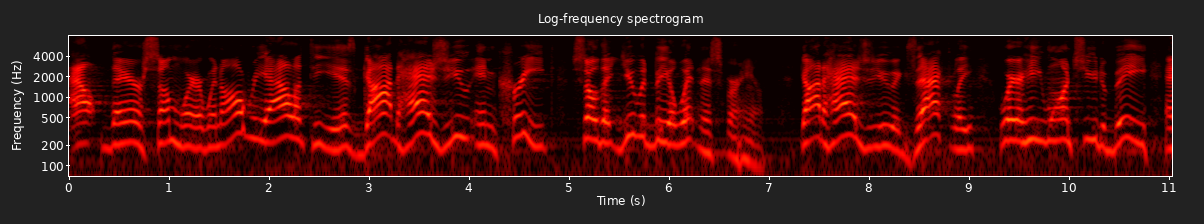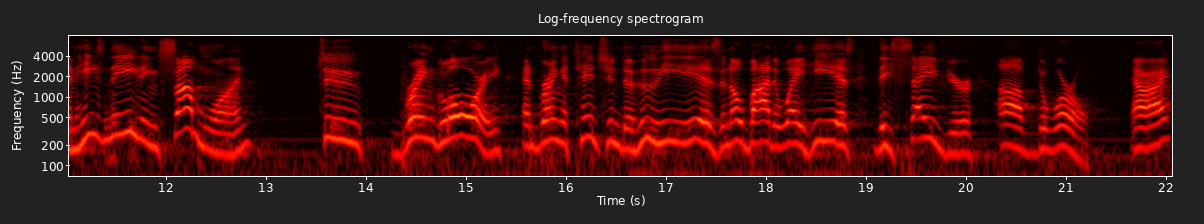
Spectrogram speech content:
out there somewhere when all reality is God has you in Crete so that you would be a witness for Him. God has you exactly where He wants you to be, and He's needing someone to bring glory and bring attention to who He is. And oh, by the way, He is the Savior of the world. All right?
